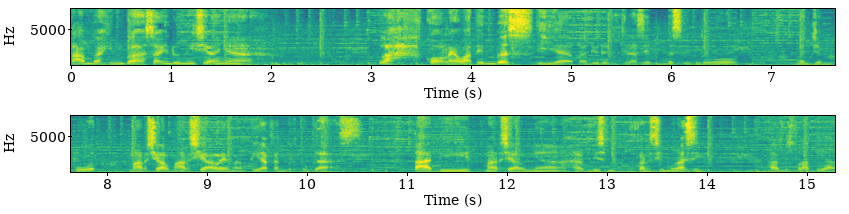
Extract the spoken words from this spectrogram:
Tambahin bahasa Indonesianya. Lah kok lewatin bus? Iya tadi udah dijelasin. Bus itu ngejemput marshal-marshal yang nanti akan bertugas tadi Marshallnya habis melakukan simulasi habis latihan.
